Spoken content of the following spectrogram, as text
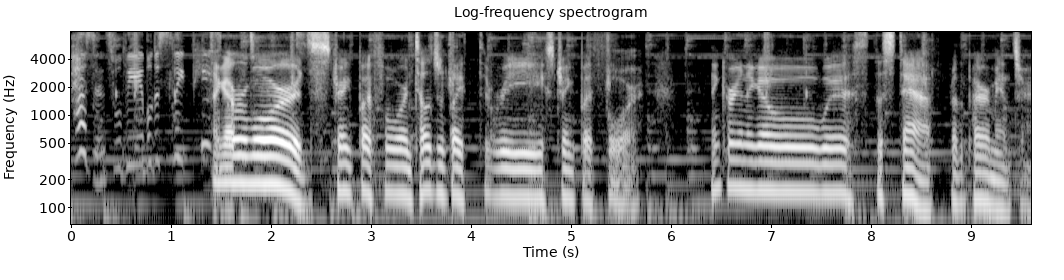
Peasants will be able to sleep peacefully. I got rewards. Strength by 4, intelligence by 3, strength by 4. I think we're gonna go with the staff for the pyromancer.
